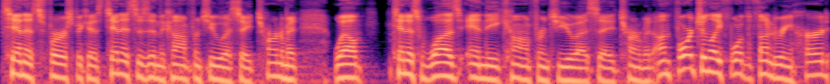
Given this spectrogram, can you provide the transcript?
tennis first because tennis is in the Conference USA tournament. Well, tennis was in the Conference USA tournament. Unfortunately for the Thundering Herd,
